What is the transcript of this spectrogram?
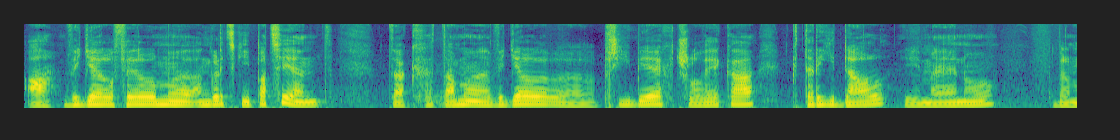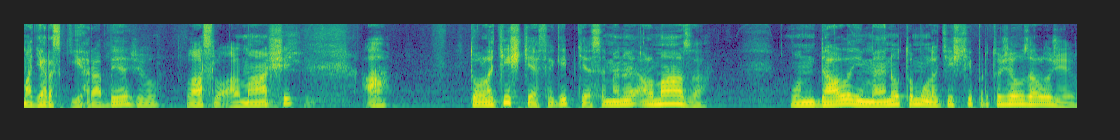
a viděl film Anglický pacient, tak tam viděl e, příběh člověka, který dal jméno, to byl maďarský hrabě, že jo, Láslo Almáši, a to letiště v Egyptě se jmenuje Almáza. On dal jméno tomu letišti, protože ho založil.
